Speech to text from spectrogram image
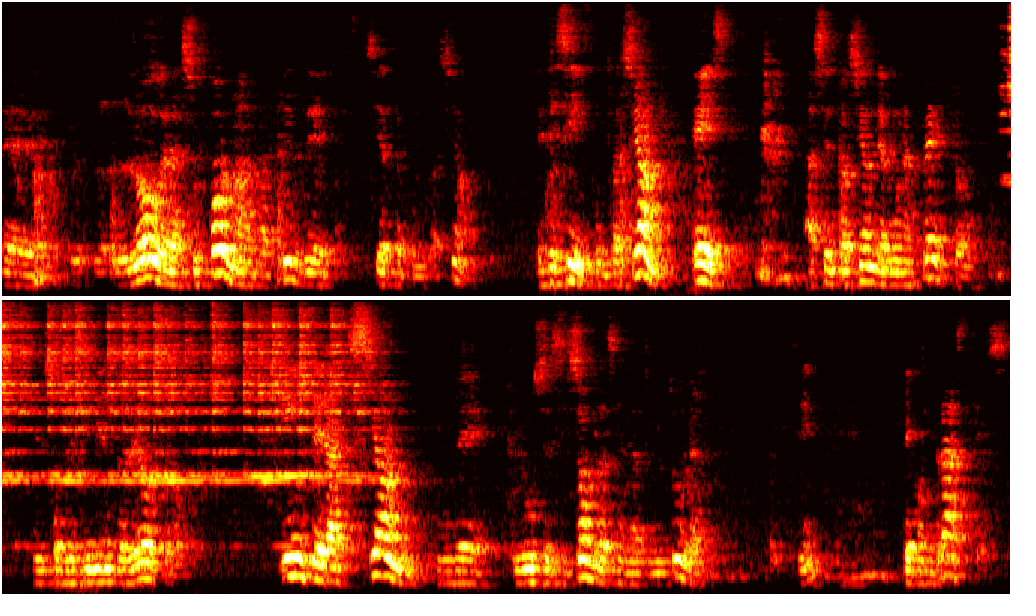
eh, logra su forma a partir de cierta puntuación. Es decir, puntuación es acentuación de algún aspecto, ensombrecimiento de otro, interacción de luces y sombras en la pintura, de contrastes.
